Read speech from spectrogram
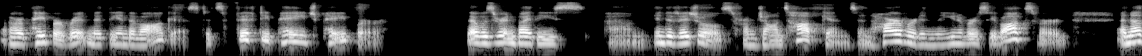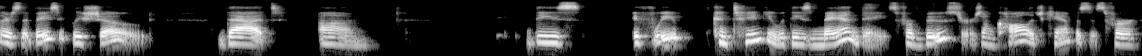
or a paper written at the end of August. It's 50 page paper that was written by these um, individuals from Johns Hopkins and Harvard and the University of Oxford and others that basically showed that um, these if we continue with these mandates for boosters on college campuses for,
